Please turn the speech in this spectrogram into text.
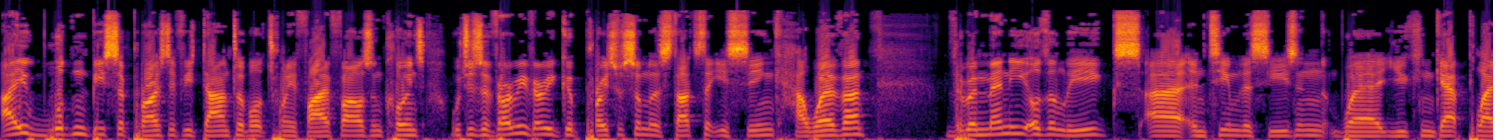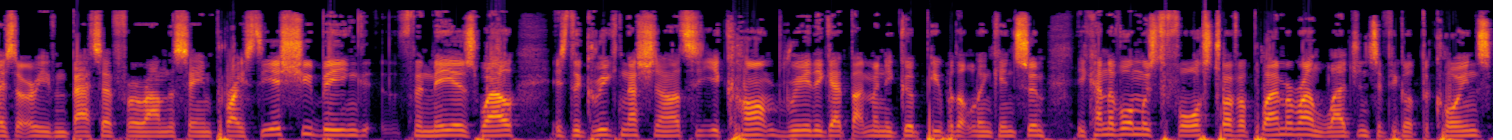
I wouldn't be surprised if he's down to about 25,000 coins, which is a very, very good price for some of the stats that you're seeing. However, there are many other leagues uh, in Team of the Season where you can get players that are even better for around the same price. The issue being, for me as well, is the Greek nationality. You can't really get that many good people that link into him. You're kind of almost forced to either play him around Legends if you got the coins,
